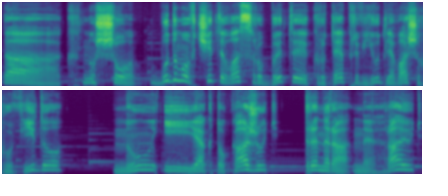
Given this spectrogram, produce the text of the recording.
Так, ну що, будемо вчити вас робити круте прев'ю для вашого відео. Ну і як то кажуть, тренера не грають,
